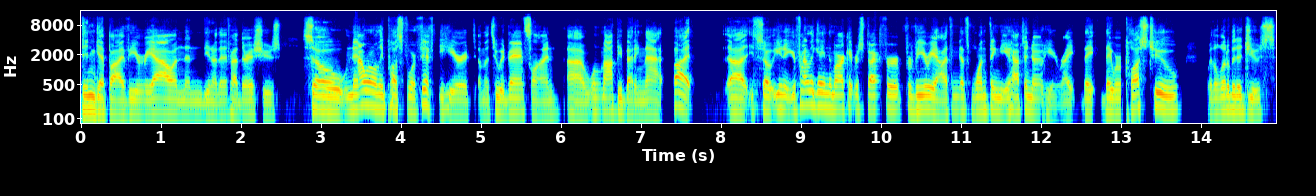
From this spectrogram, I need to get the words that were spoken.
didn't get by Villarreal, and then you know they've had their issues. So now we're only plus 450 here on the two advance line. Uh, we'll not be betting that, but uh, so you know you're finally getting the market respect for for Villarreal. I think that's one thing that you have to note here, right? They they were plus two with a little bit of juice.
